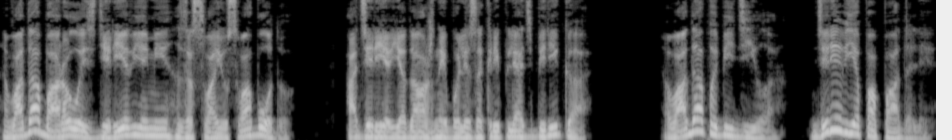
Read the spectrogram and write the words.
вода боролась с деревьями за свою свободу, а деревья должны были закреплять берега. Вода победила, деревья попадали,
